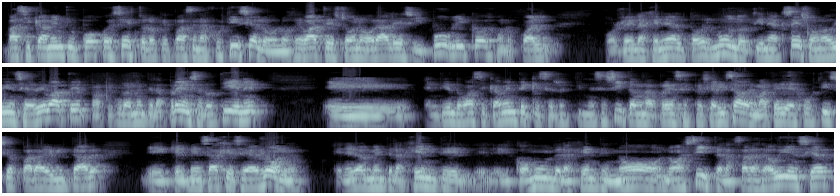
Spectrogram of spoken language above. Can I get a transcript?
Básicamente un poco es esto lo que pasa en la justicia, los debates son orales y públicos, con lo cual por regla general todo el mundo tiene acceso a una audiencia de debate, particularmente la prensa lo tiene. Eh, entiendo básicamente que se necesita una prensa especializada en materia de justicia para evitar eh, que el mensaje sea erróneo. Generalmente la gente, el, común de la gente no, no asiste a las salas de audiencia,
